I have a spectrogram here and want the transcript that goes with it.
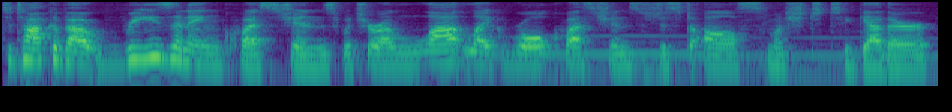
to talk about reasoning questions, which are a lot like role questions, just all smushed together,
